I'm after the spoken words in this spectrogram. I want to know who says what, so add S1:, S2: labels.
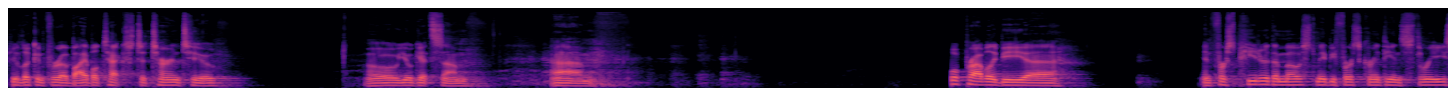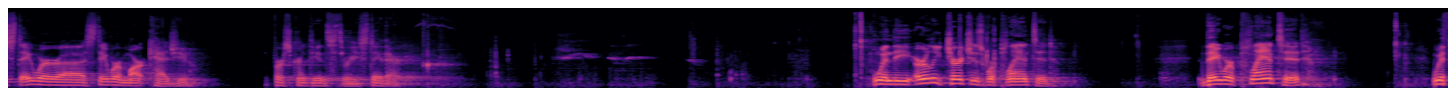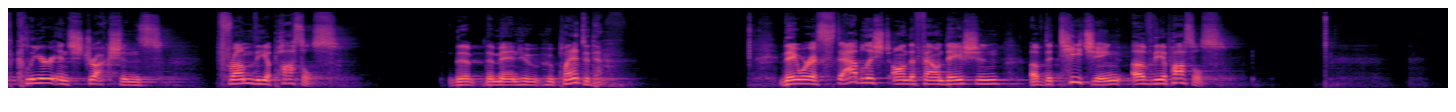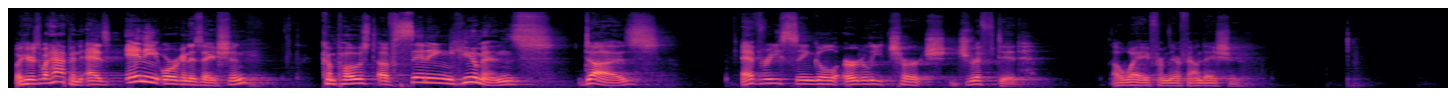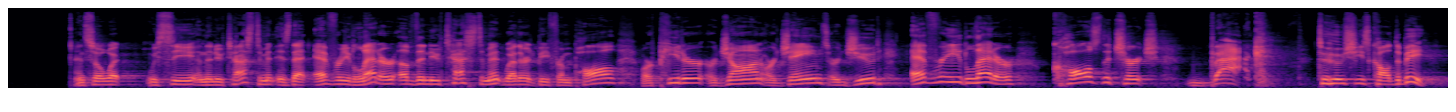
S1: If you're looking for a Bible text to turn to, oh, you'll get some. Um, we'll probably be uh, in 1 Peter the most, maybe 1 Corinthians 3. Stay where, uh, stay where Mark had you. 1 Corinthians 3, stay there. When the early churches were planted, they were planted with clear instructions from the apostles, the, the men who, who planted them. They were established on the foundation of the teaching of the apostles. But here's what happened as any organization composed of sinning humans does, every single early church drifted away from their foundation. And so, what we see in the New Testament is that every letter of the New Testament, whether it be from Paul or Peter or John or James or Jude, every letter calls the church back to who she's called to be.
